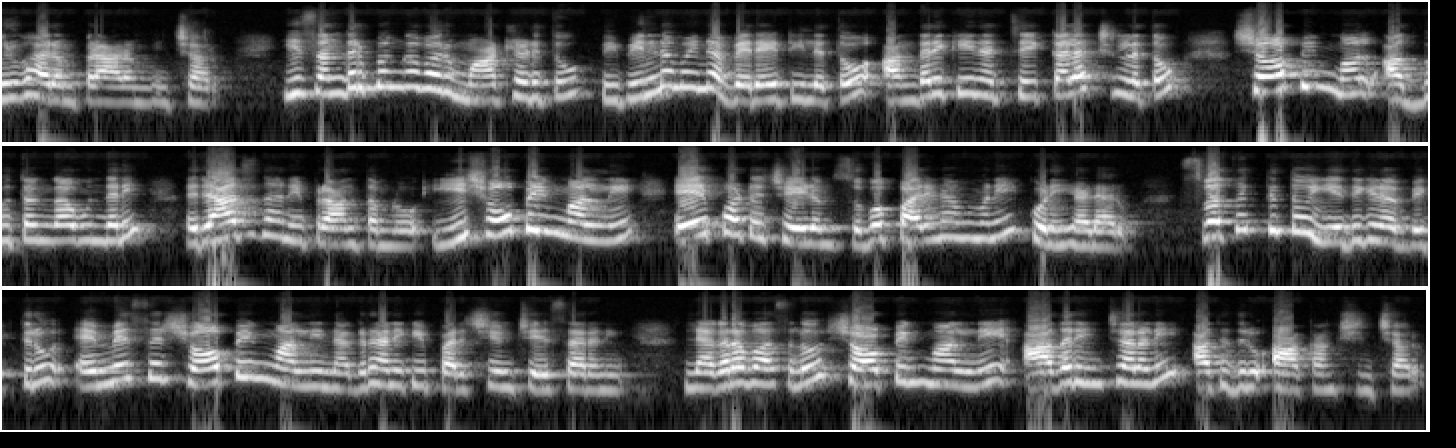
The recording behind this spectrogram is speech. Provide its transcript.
గురువారం ప్రారంభించారు. ఈ సందర్భంగా వారు మాట్లాడుతూ విభిన్నమైన వెరైటీలతో అందరికీ నచ్చే కలెక్షన్లతో షాపింగ్ మాల్ అద్భుతంగా ఉందని రాజధాని ప్రాంతంలో ఈ షాపింగ్ మాల్ని ఏర్పాటు చేయడం శుభ పరిణామమని కొనియాడారు. స్వశక్తితో ఎదిగిన వ్యక్తులు ఎంఎస్ఆర్ షాపింగ్ మాల్ని నగరానికి పరిచయం చేశారని నగరవాసులు షాపింగ్ మాల్ని ఆదరించాలని అతిథులు ఆకాంక్షించారు.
